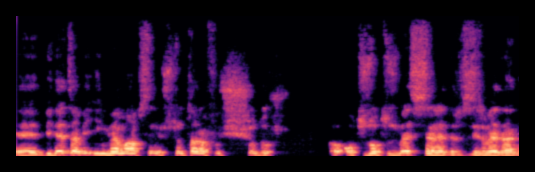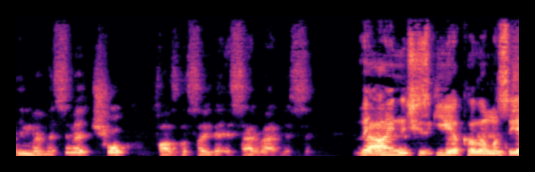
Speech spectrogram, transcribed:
Ee, bir de tabii Yngwie Malmsteen'in üstün tarafı şudur. Ee, 30-35 senedir zirveden inmemesi ve çok fazla sayıda eser vermesi. Ve Ee, aynı çizgiyi yakalaması Ee, çiz-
